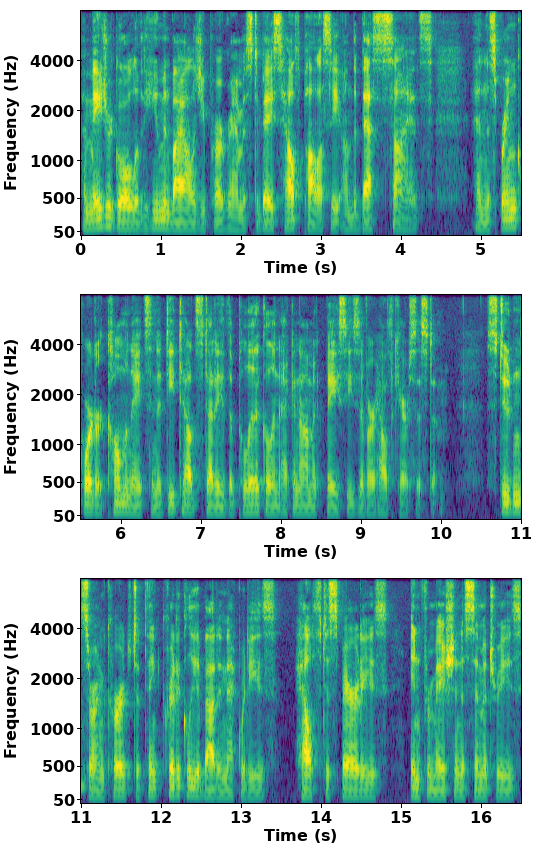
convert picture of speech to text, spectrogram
A major goal of the Human Biology program is to base health policy on the best science, and the spring quarter culminates in a detailed study of the political and economic bases of our healthcare system. Students are encouraged to think critically about inequities, health disparities, information asymmetries,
